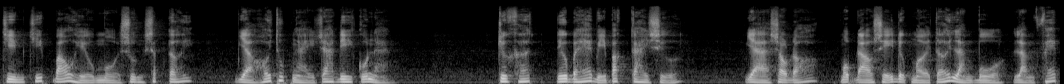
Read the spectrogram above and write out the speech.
Chim chiếp báo hiệu mùa xuân sắp tới. Và hối thúc ngày ra đi của nàng. Trước hết đứa bé bị bắt cai sữa Và sau đó một đạo sĩ được mời tới làm bùa, làm phép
